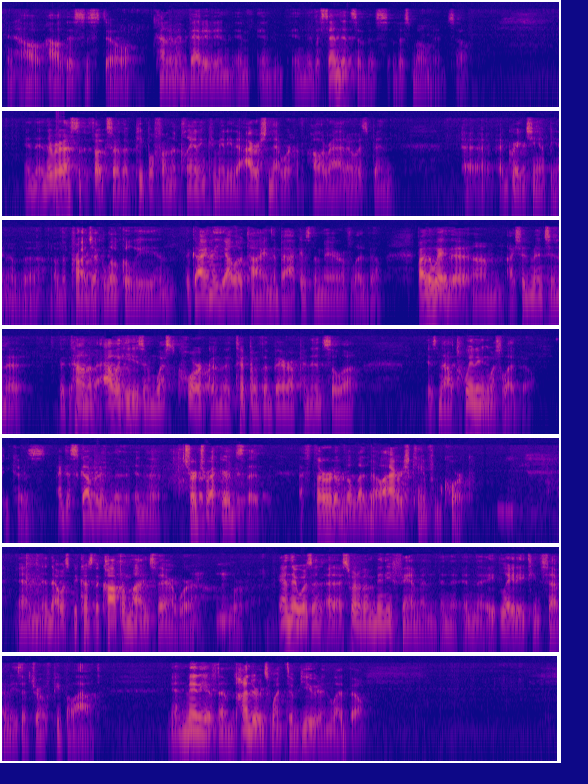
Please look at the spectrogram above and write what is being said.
and how, how this is still kind of embedded in, in, in, in the descendants of this, of this moment. So, and, and the rest of the folks are the people from the planning committee. The Irish Network of Colorado has been a, great champion of the of the project locally, and the guy in the yellow tie in the back is the mayor of Leadville. By the way, the um, I should mention that the town of Allihies in West Cork on the tip of the Beara Peninsula is now twinning with Leadville because I discovered in the in the church records that a third of the Leadville Irish came from Cork, and and that was because the copper mines there were were and there was a, a, sort of a mini famine in the, in the late 1870s that drove people out. And many of them, hundreds, went to Butte and Leadville.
